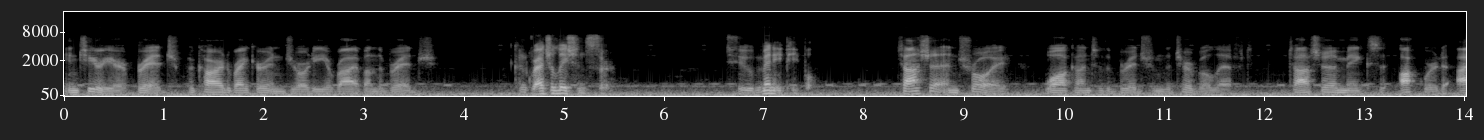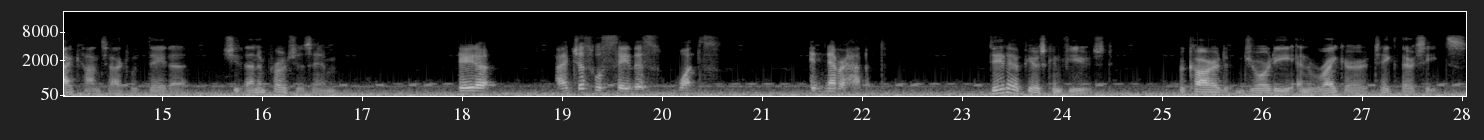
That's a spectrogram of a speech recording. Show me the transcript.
Interior, bridge. Picard, Riker, and Geordi arrive on the bridge. Congratulations, sir. To many people. Tasha and Troi walk onto the bridge from the turbo lift. Tasha makes awkward eye contact with Data. She then approaches him. Data, I just will say this once. It never happened. Data appears confused. Picard, Geordi, and Riker take their seats.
